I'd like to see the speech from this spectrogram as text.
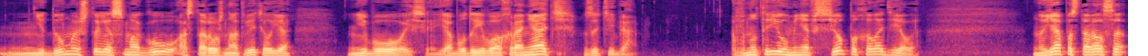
«Не думаю, что я смогу», — осторожно ответил я. «Не бойся, я буду его охранять за тебя». Внутри у меня все похолодело. Но я постарался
